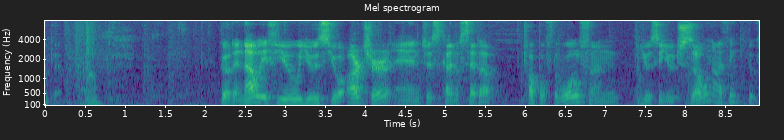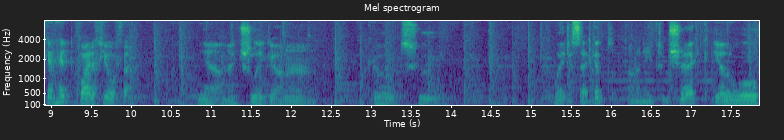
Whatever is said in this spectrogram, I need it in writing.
Okay. Well, Good. And now if you use your archer and just kind of set up top of the wolf and use a huge zone, I think you can hit quite a few of them. yeah, I'm actually gonna go to. Wait a second. I need to check the other wolf.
